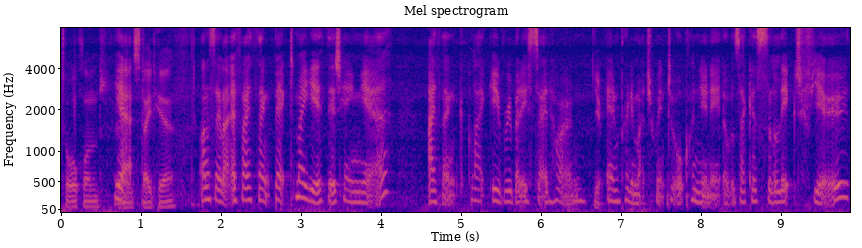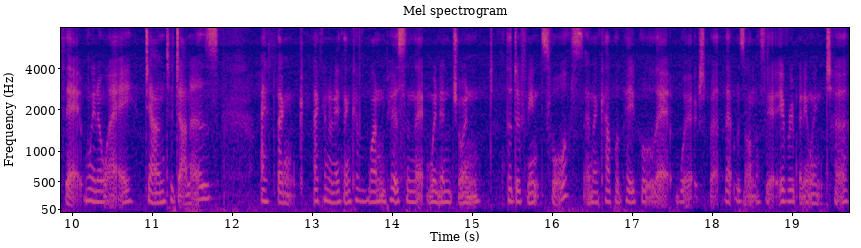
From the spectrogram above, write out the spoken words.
to Auckland Yeah. and stayed here. Honestly, like if I think back to my year 13 year, I think like everybody stayed home Yep. and pretty much went to Auckland Uni. It was like a select few that went away down to Dunners. I think I can only think of one person that went and joined the Defence Force and a couple of people that worked, but that was honestly everybody went to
